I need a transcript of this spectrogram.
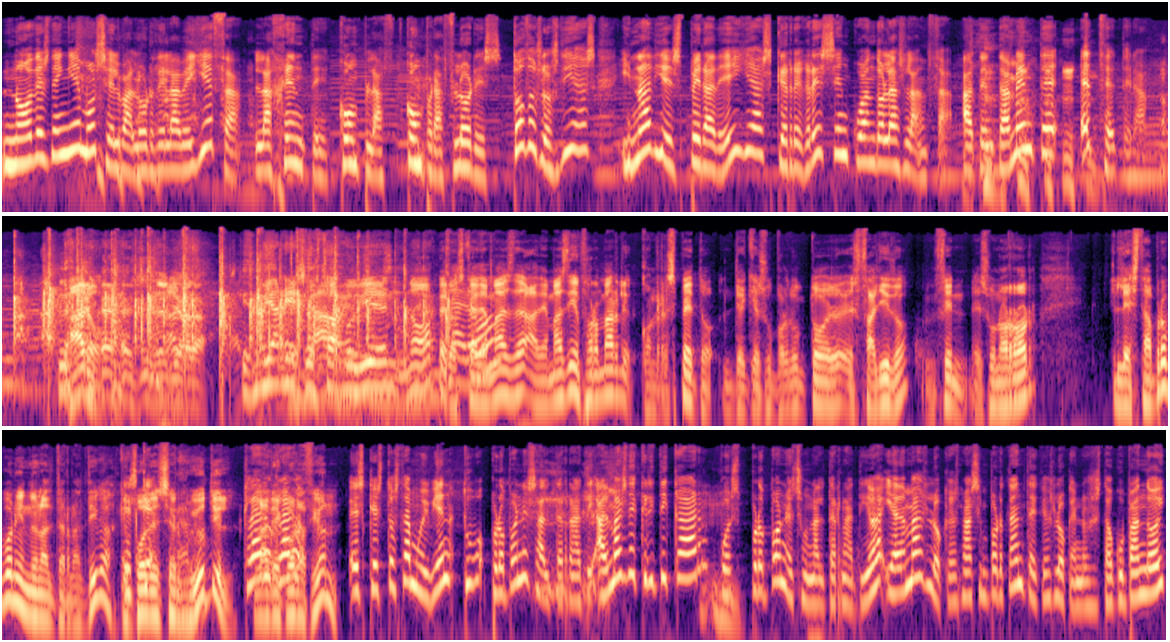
No desdeñemos el valor de la belleza. La gente compra, compra flores todos los días y nadie espera de ellas que regresen cuando las lanza. Atentamente, etcétera. Claro. Señora. Que es muy Eso arriesgado. está muy bien, no, pero es que además de, además de informarle con respeto de que su producto es fallido, en fin, es un horror, le está proponiendo una alternativa que Es que- puede ser muy útil, Claro, la claro. decoración. Es que esto está muy bien. Tú propones alternativa. Además de criticar, pues propones una alternativa. Y además, lo que es más importante, que es lo que nos está ocupando hoy,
